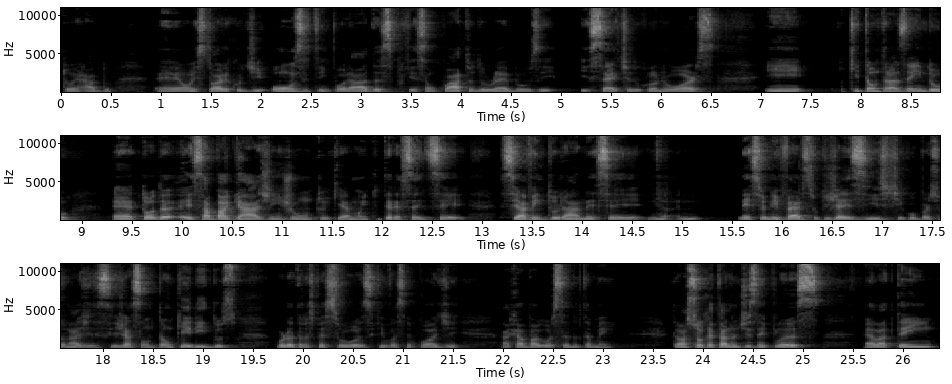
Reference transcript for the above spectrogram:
tô errado. É um histórico de 11 temporadas, porque são 4 do Rebels e, e 7 do Clone Wars, e que estão trazendo é, toda essa bagagem junto, e que é muito interessante se, se aventurar nesse, nesse universo que já existe, com personagens que já são tão queridos por outras pessoas que você pode acabar gostando também. Então a Soca está no Disney Plus, ela tem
